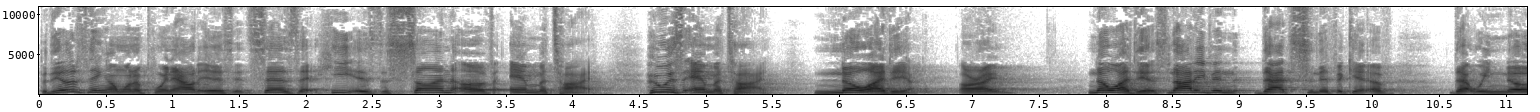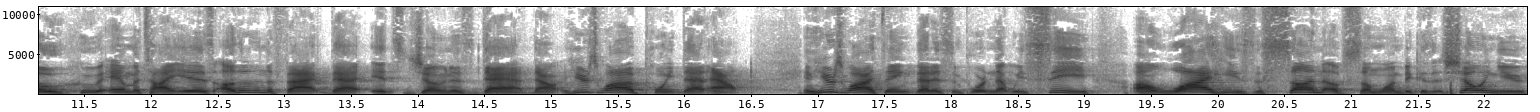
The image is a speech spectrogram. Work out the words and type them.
But the other thing I want to point out is it says that he is the son of Amittai. Who is Amittai? No idea, all right? No idea. It's not even that significant of that we know who Amittai is, other than the fact that it's Jonah's dad. Now, here's why I point that out. And here's why I think that it's important that we see uh, why he's the son of someone, because it's showing you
